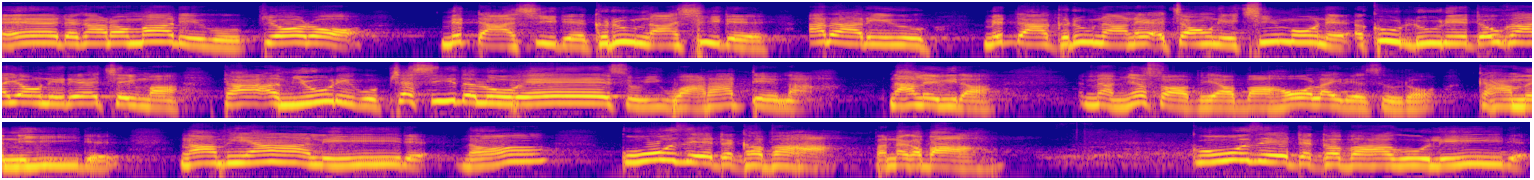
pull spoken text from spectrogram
အဲတရားတော်မတွေကိုပြောတော့မေတ္တာရှိတယ်ကရုဏာရှိတယ်အဲ့ဒါတွေကိုမေတ္တာကရုဏာနဲ့အကြောင်းတွေချီးမွမ်းတယ်အခုလူတွေဒုက္ခရောက်နေတဲ့အချိန်မှာဒါအမျိုးတွေကိုဖျက်ဆီးတယ်လို့ပဲဆိုပြီးဝါရတင်တာနားလည်ပြီလား အမြတ်မြတ်စွာဘုရားဘာဟောလိုက်တယ်ဆိုတော့ဂါမဏိတဲ့ငါဘုရားကလေတဲ့နော်60တကဘာဘယ်နှကဘာ90တကဘာကိုလေတဲ့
